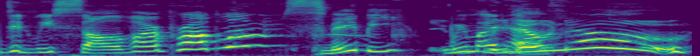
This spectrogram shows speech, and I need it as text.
did we solve our problems?" maybe we might We have don't know.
